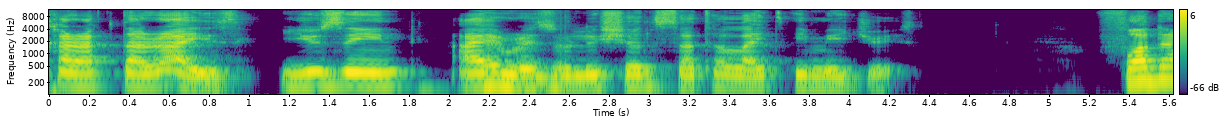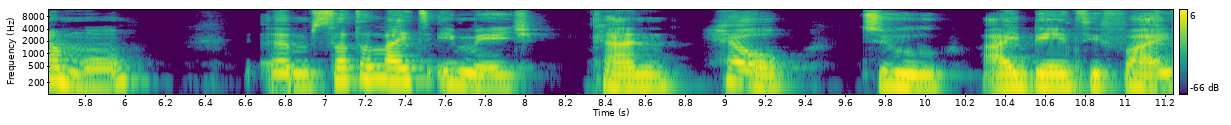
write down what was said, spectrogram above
characterized using high resolution satellite imagery. Furthermore, um, satellite image can help to identify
